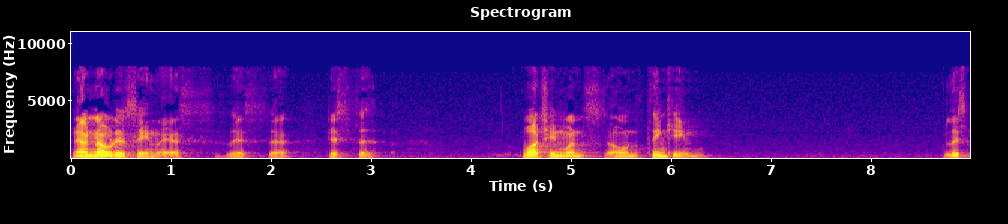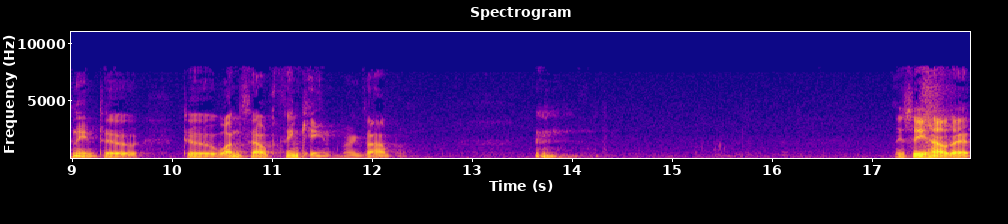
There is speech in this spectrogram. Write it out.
Now noticing this this uh, just the watching one's own thinking listening to to oneself thinking, for example. you see how that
